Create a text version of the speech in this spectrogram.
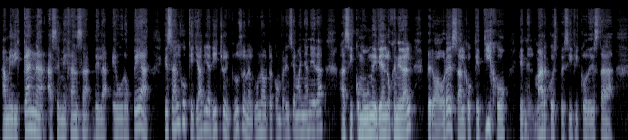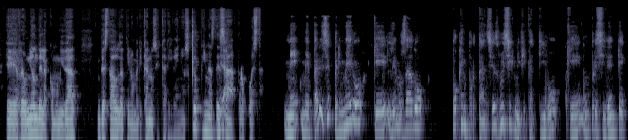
americana a semejanza de la europea. Es algo que ya había dicho incluso en alguna otra conferencia mañanera, así como una idea en lo general, pero ahora es algo que dijo en el marco específico de esta eh, reunión de la comunidad de estados latinoamericanos y caribeños. ¿Qué opinas de esa propuesta? Me, parece primero que le hemos dado poca importancia. Es muy significativo que un presidente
